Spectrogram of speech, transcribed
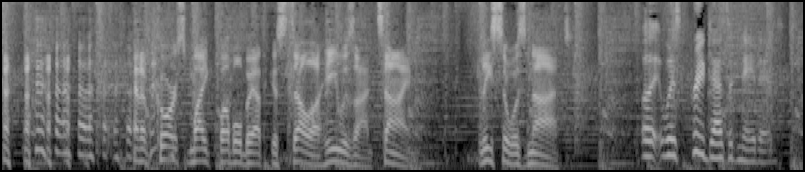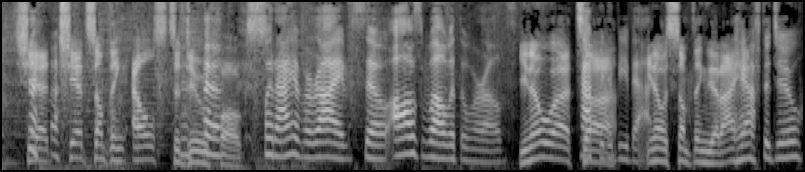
And of course, Mike Bubblebath Costella, he was on time. Lisa was not. well, it was pre-designated. She had she had something else to do, folks. but I have arrived, so all's well with the world. You know what? Happy uh, to be back. You know it's something that I have to do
